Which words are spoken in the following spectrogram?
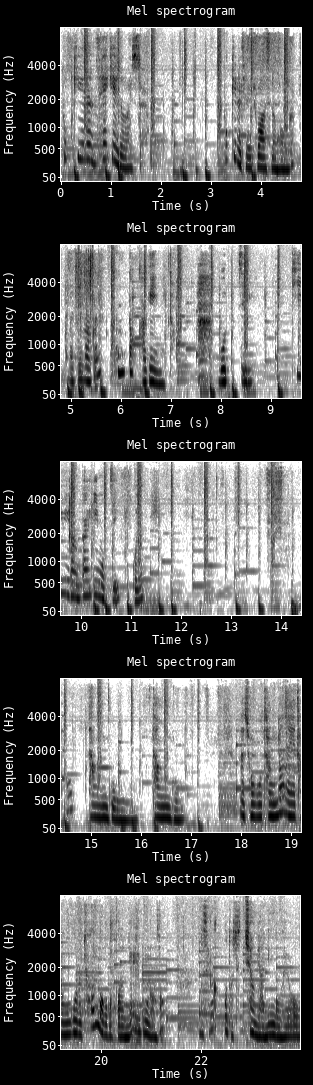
토끼는 3개 들어있어요. 토끼를 제일 좋아하시는 건가? 마지막은 콩떡 가게입니다. 모찌. 키위랑 딸기 모찌 있고요. 당고. 당고. 근데 저 작년에 당고를 처음 먹어봤거든요. 일본 가서. 근데 생각보다 제 취향이 아닌 거예요.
